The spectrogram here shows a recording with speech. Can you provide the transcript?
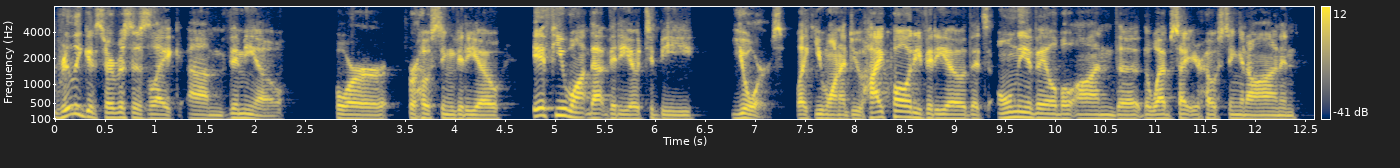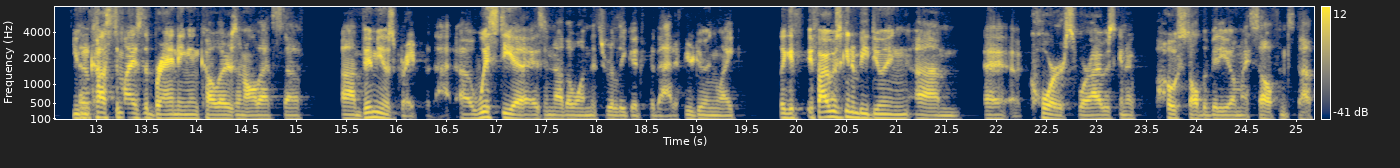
really good services like um, Vimeo for for hosting video if you want that video to be yours. Like you want to do high quality video that's only available on the the website you're hosting it on and you can Yep. customize the branding and colors and all that stuff. Um, Vimeo is great for that. Uh, Wistia is another one that's really good for that if you're doing like like if, if I was going to be doing um, a, a course where I was going to host all the video myself and stuff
